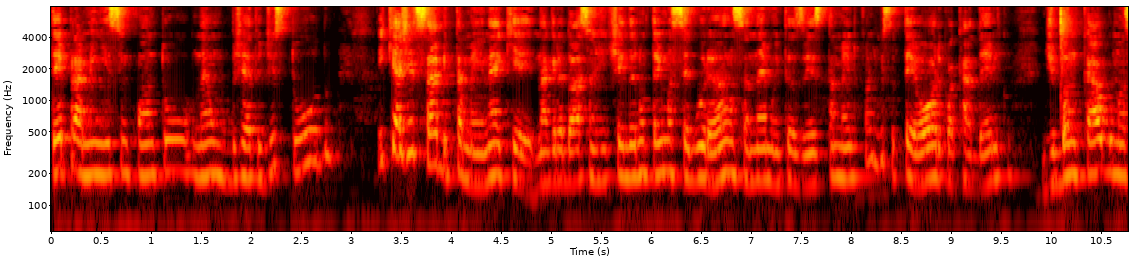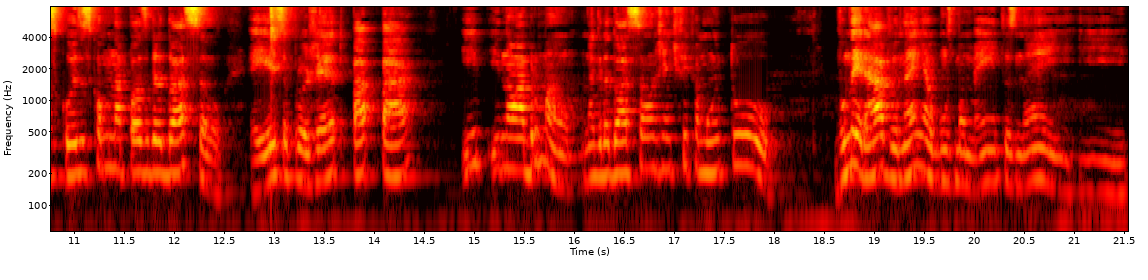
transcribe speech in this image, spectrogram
ter para mim isso enquanto né, um objeto de estudo. E que a gente sabe também, né, que na graduação a gente ainda não tem uma segurança, né, muitas vezes também do ponto de vista teórico, acadêmico, de bancar algumas coisas como na pós-graduação. É esse o projeto, pá, pá, e, e não abro mão. Na graduação a gente fica muito vulnerável, né, em alguns momentos, né, e, e...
